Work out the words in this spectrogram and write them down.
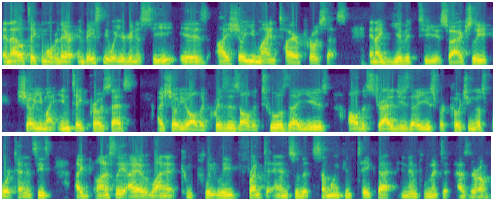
and that'll take them over there. And basically what you're going to see is i show you my entire process and i give it to you. So i actually show you my intake process I show you all the quizzes, all the tools that I use, all the strategies that I use for coaching those four tendencies. I honestly, I outline it completely front to end so that someone can take that and implement it as their own.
